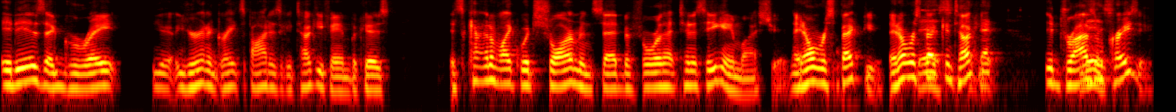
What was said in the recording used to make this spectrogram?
it is a great you- you're in a great spot as a Kentucky fan because it's kind of like what Schwarman said before that Tennessee game last year. They don't respect you. They don't respect. Kentucky. That- it drives it them crazy.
